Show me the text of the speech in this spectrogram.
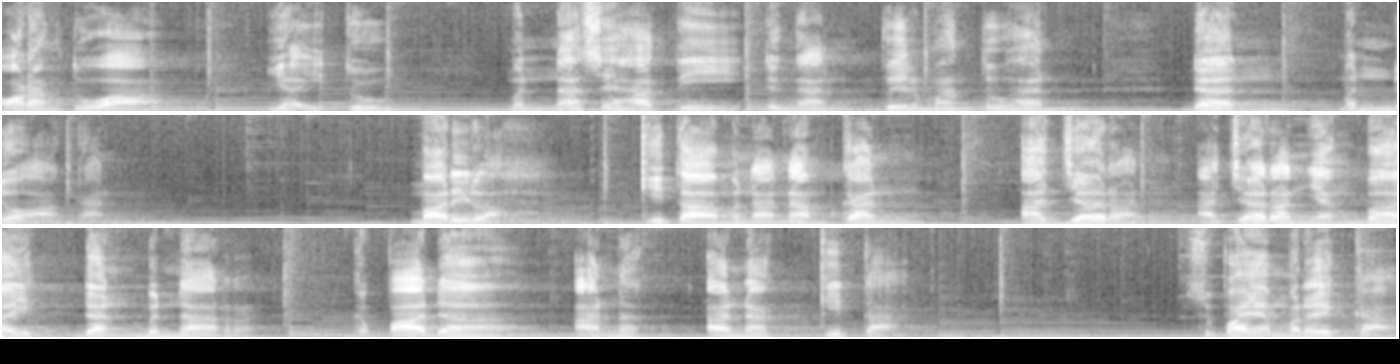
orang tua, yaitu menasehati dengan firman Tuhan dan mendoakan. Marilah kita menanamkan ajaran-ajaran yang baik dan benar kepada anak-anak kita, supaya mereka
